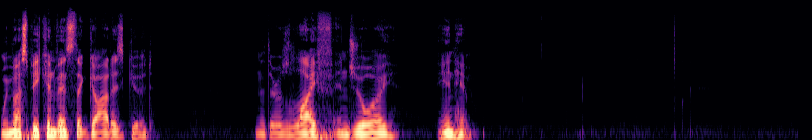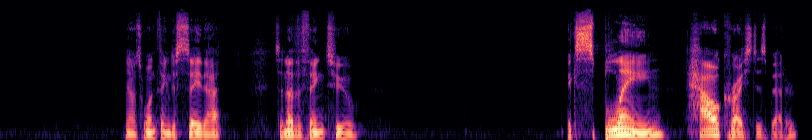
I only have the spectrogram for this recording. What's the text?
We must be convinced that God is good and that there is life and joy in Him. Now, it's one thing to say that, it's another thing to explain how Christ is better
